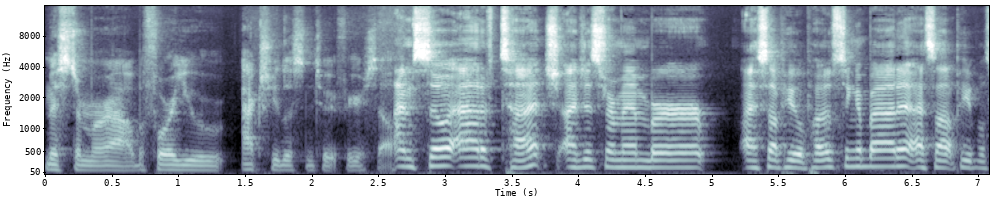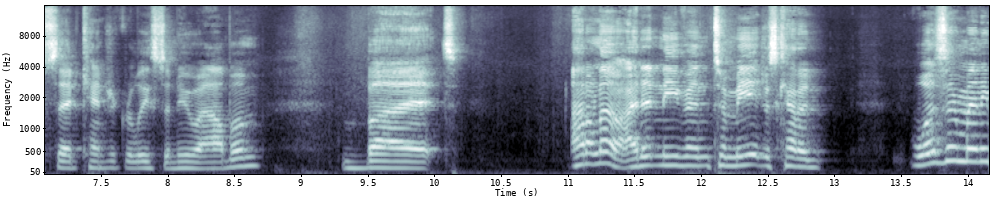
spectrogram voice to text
Mr. Morale, before you actually listen to it for yourself? I'm so out of touch. I just remember I saw people posting about it. I saw people said Kendrick released a new album, but I don't know. I didn't even. To me, it just kind of. Was there many?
